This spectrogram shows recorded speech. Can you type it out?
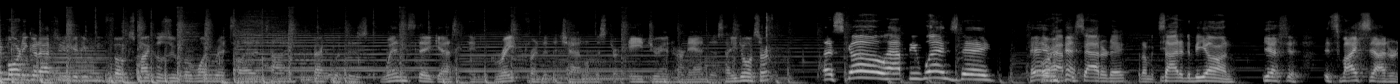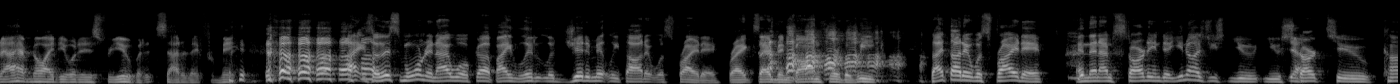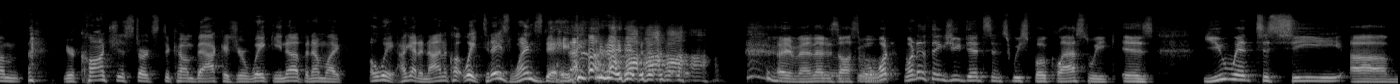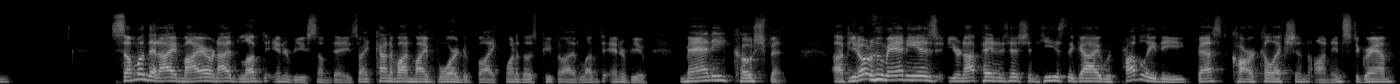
Good morning, good afternoon, good evening, folks. Michael Zuber, one rental at a time, back with his Wednesday guest and great friend of the channel, Mr. Adrian Hernandez. How you doing, sir? Let's go. Happy Wednesday. Hey, or man. happy Saturday, but I'm excited to be on. Yes, it's my Saturday. I have no idea what it is for you, but it's Saturday for me. I, so this morning I woke up. I le- legitimately thought it was Friday, right? Because I've been gone for the week. So I thought it was Friday, and then I'm starting to, you know, as you you you start yeah. to come your conscious starts to come back as you're waking up. And I'm like, oh, wait, I got a nine o'clock. Wait, today's Wednesday. hey, man, that is awesome. Cool. Well, what, one of the things you did since we spoke last week is you went to see um, someone that I admire and I'd love to interview someday. So I kind of on my board of like one of those people I'd love to interview, Manny Khoshbin. Uh, if you don't know who Manny is, you're not paying attention. He is the guy with probably the best car collection on Instagram.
